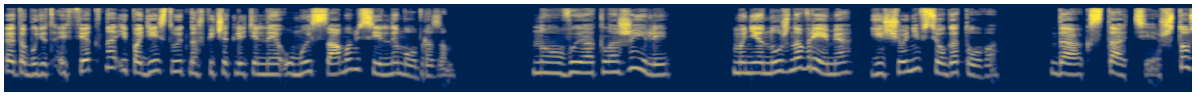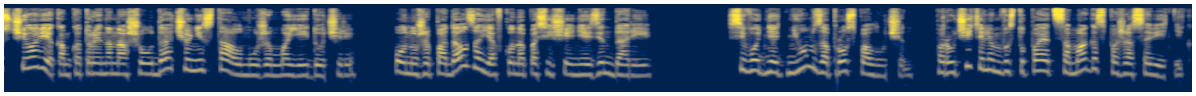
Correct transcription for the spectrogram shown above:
Это будет эффектно и подействует на впечатлительные умы самым сильным образом. Но вы отложили. Мне нужно время, еще не все готово. Да, кстати, что с человеком, который на нашу удачу не стал мужем моей дочери? Он уже подал заявку на посещение Зиндарии? Сегодня днем запрос получен. Поручителем выступает сама госпожа советник.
